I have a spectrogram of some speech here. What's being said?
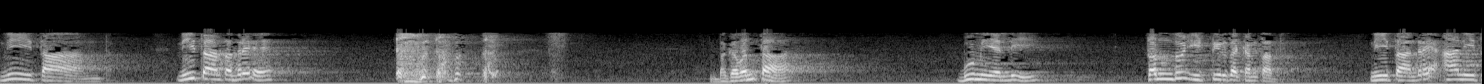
ನೀತ ಅಂತ. ನೀತ ಅಂತಂದ್ರೆ ಭಗವಂತ ಭೂಮಿಯಲ್ಲಿ ತಂದು ಇಟ್ಟಿರತಕ್ಕಂಥದ್ದು. ನೀತ ಅಂದ್ರೆ ಆನೀತ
